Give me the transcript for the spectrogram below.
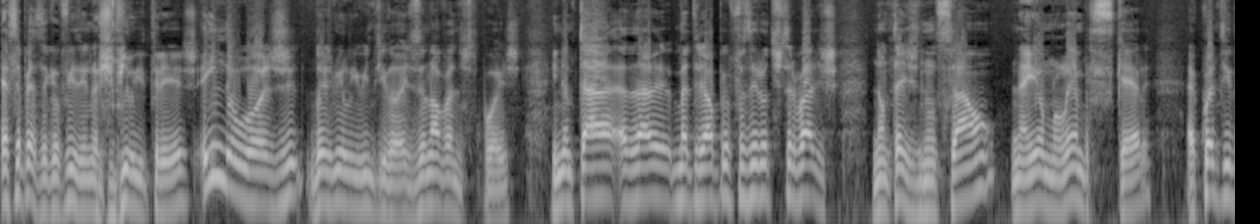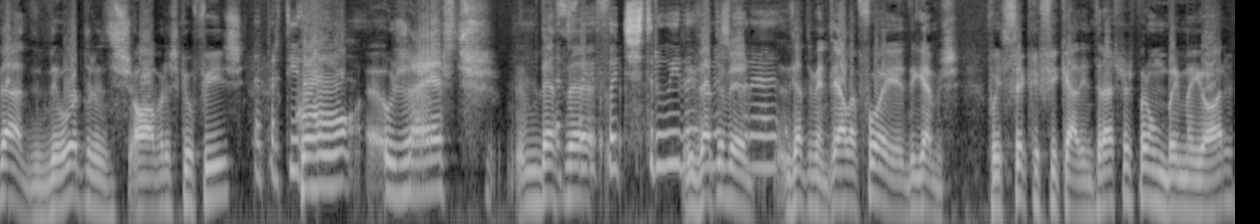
essa peça que eu fiz em 2003, ainda hoje, 2022, 19 anos depois, ainda me está a dar material para eu fazer outros trabalhos. Não tens noção, nem eu me lembro sequer, a quantidade de outras obras que eu fiz com os restos dessa. Foi, foi destruída. Exatamente, para... exatamente. Ela foi, digamos, foi sacrificada, entre aspas, para um bem maior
